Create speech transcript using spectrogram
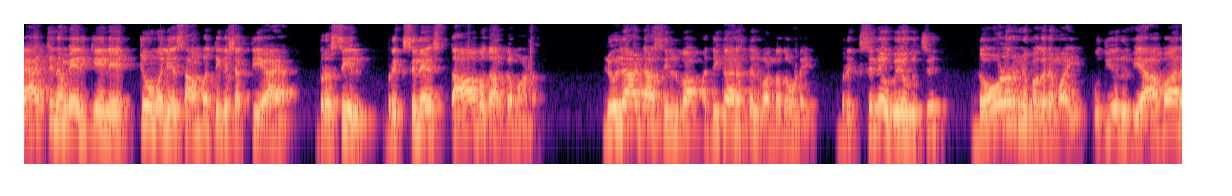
ലാറ്റിൻ അമേരിക്കയിലെ ഏറ്റവും വലിയ സാമ്പത്തിക ശക്തിയായ ബ്രസീൽ ബ്രിക്സിലെ സ്ഥാപക അംഗമാണ്. ലുല ഡാ സിൽവ അധികാരത്തിൽ വന്നതോടെ ബ്രിക്സിനെ ഉപയോഗിച്ച് ഡോളറിന് പകരമായി പുതിയൊരു വ്യാപാര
